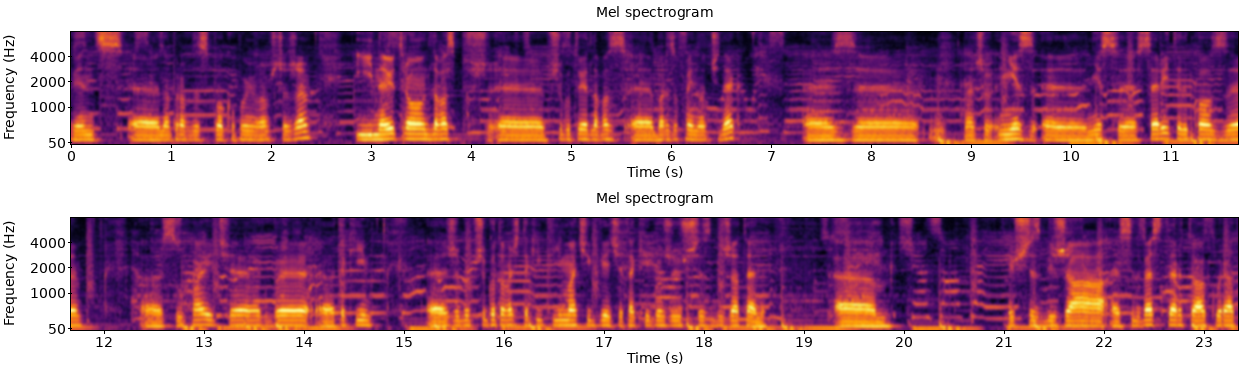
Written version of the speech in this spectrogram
Więc e, naprawdę spoko, powiem wam szczerze. I na jutro mam dla was, przy, e, przygotuję dla was e, bardzo fajny odcinek e, z, m, znaczy nie z, e, nie z serii, tylko z, e, słuchajcie, jakby e, taki, e, żeby przygotować taki klimacik, wiecie, takiego, że już się zbliża ten, em, już się zbliża e, Sylwester, to akurat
